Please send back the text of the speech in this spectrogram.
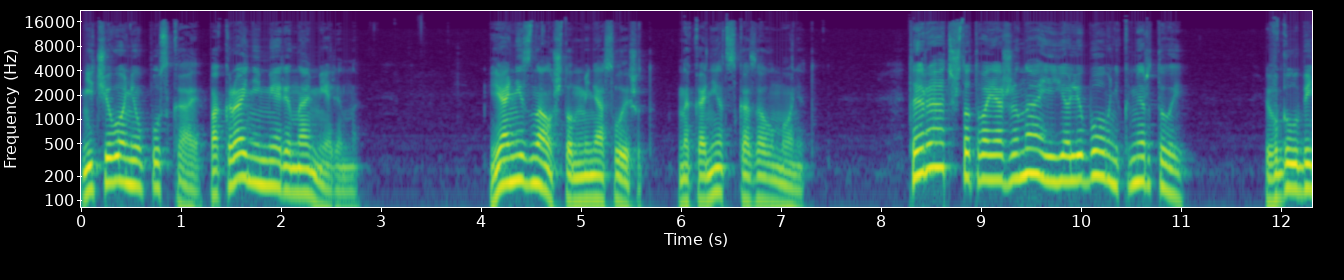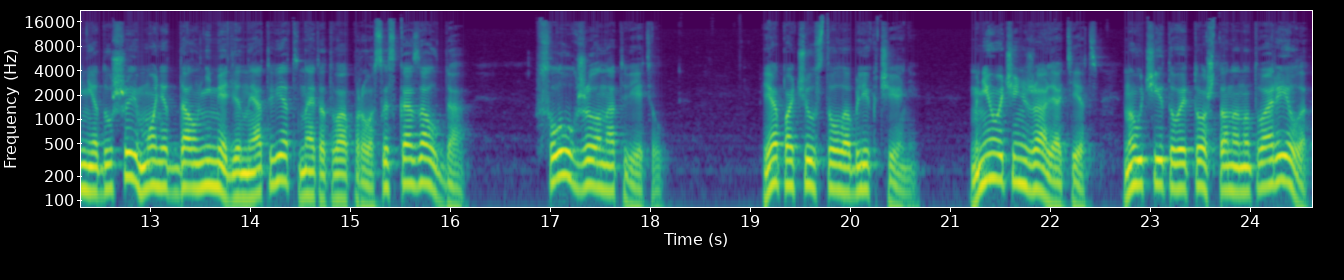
ничего не упуская, по крайней мере намеренно. «Я не знал, что он меня слышит», – наконец сказал Монет. «Ты рад, что твоя жена и ее любовник мертвы?» В глубине души Монет дал немедленный ответ на этот вопрос и сказал «да». Вслух же он ответил. Я почувствовал облегчение. Мне очень жаль, отец, но учитывая то, что она натворила,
